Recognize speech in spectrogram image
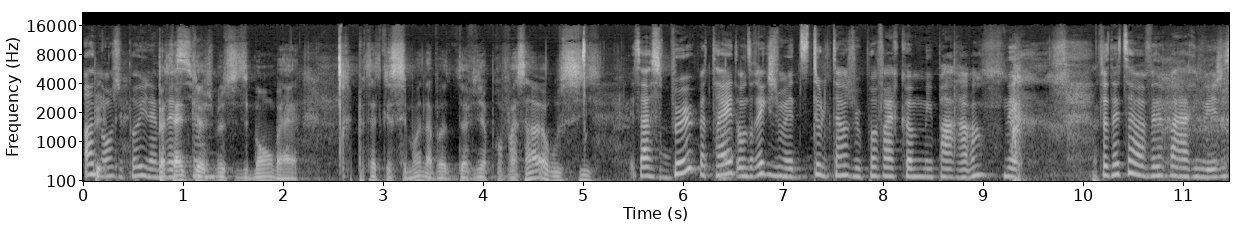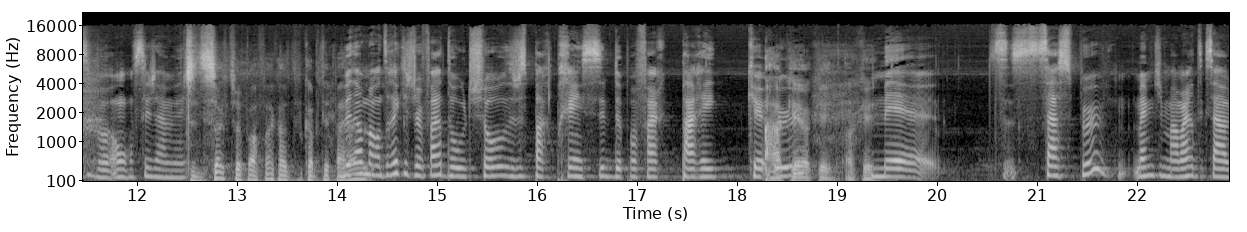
Ah Pe- non, j'ai pas eu Peut-être l'impression. que je me suis dit, bon, ben, peut-être que Simone, elle va devenir professeur aussi. Ça se peut, peut-être. On dirait que je me dis tout le temps, je veux pas faire comme mes parents, mais peut-être ça va finir par arriver. Je sais pas, on sait jamais. Tu dis ça que tu veux pas faire comme, comme tes parents? Mais non, mais on dirait que je veux faire d'autres choses juste par principe de pas faire pareil que Ah, eux. OK, OK, OK. Mais euh, ça se peut. Même que ma mère dit que ça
